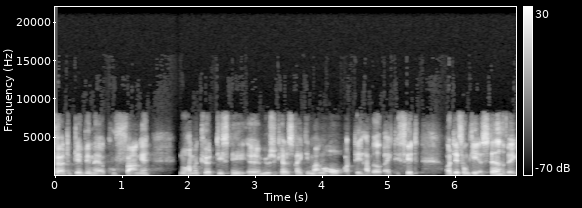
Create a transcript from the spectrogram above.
før det bliver ved med at kunne fange. Nu har man kørt Disney øh, musicals rigtig mange år, og det har været rigtig fedt, og det fungerer stadigvæk.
